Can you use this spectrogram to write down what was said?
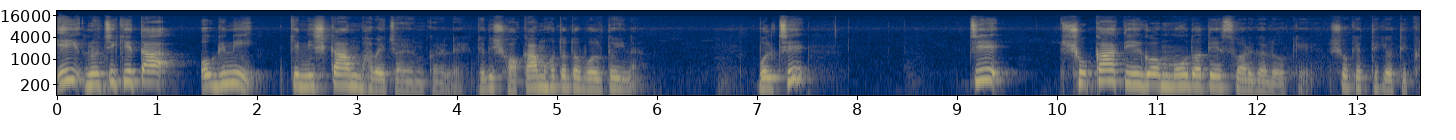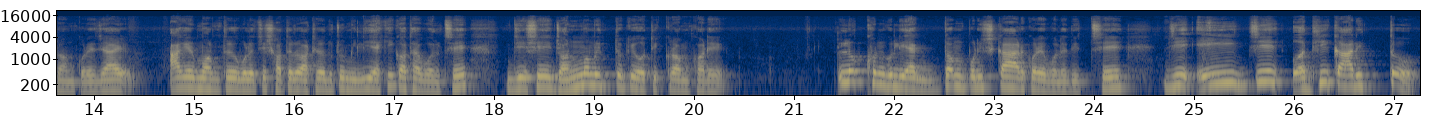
এই নচিকেতা অগ্নিকে নিষ্কামভাবে চয়ন করলে, যদি সকাম হতো তো বলতোই না। বলছে যে শোকাতিগ মোদতে স্বর্গলোকে, শোকের থেকে অতিক্রম করে যায়। আগের মন্ত্রেও বলেছে, সতেরো, আঠেরো দুটো মিলিয়ে একই কথা বলছে যে সে জন্ম মৃত্যুকে অতিক্রম করে। লক্ষণগুলি একদম পরিষ্কার করে বলে দিচ্ছে যে এই যে অধিকারিত্ব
